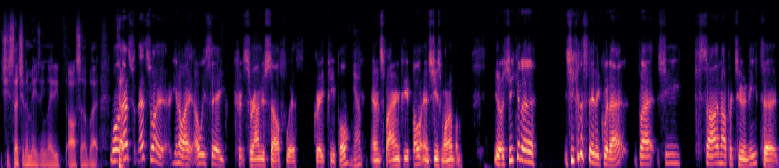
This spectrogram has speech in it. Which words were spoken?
She's such an amazing lady, also. But well, tell- that's that's why you know I always say surround yourself with great people yep. and inspiring people, and she's one of them. You know, she could have she could have stayed at Gwinnett, but she saw an opportunity to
